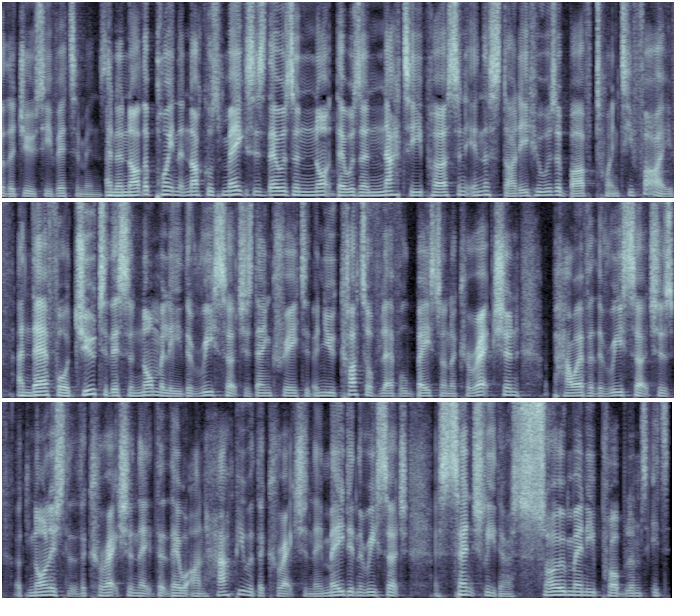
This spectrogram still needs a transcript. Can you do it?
for the juicy vitamins. And another point that Nuckols makes is there was a not there was a natty person in the study who was above 25. And therefore, due to this anomaly, the researchers then created a new cutoff level based on a correction. However, the researchers acknowledged that the correction they, that they were unhappy with the correction they made in the research. Essentially, there are so many problems. It's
